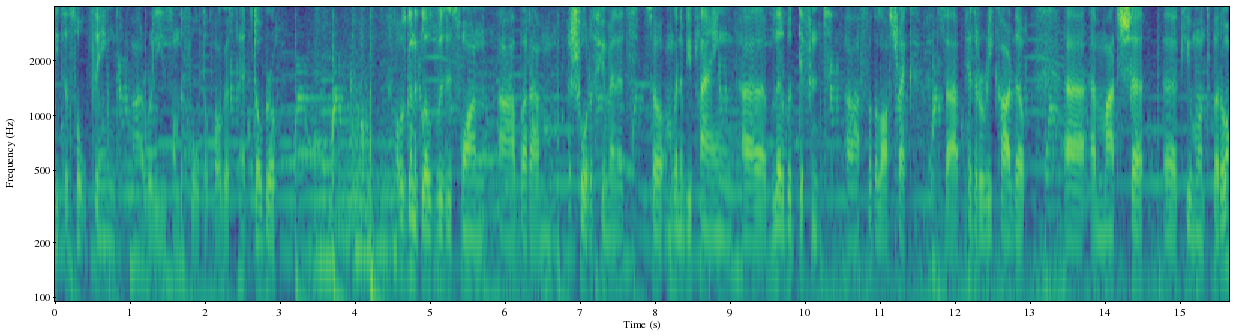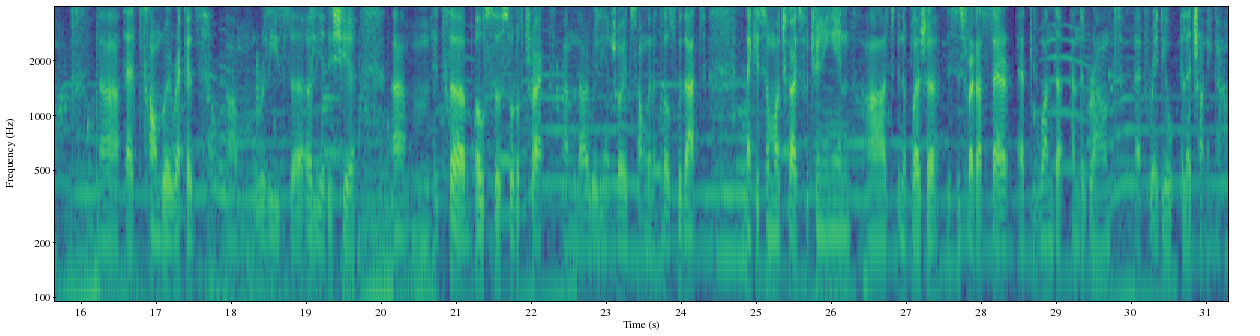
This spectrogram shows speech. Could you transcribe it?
It's a soul thing, uh, released on the 4th of August at Dobro. I was gonna close with this one, uh, but I'm short a few minutes, so I'm gonna be playing uh, a little bit different uh, for the last track. It's uh, Pedro Ricardo, uh, a Marcha uh, Que O Monte Parou at Soundway Records, um, released earlier this year. Um, it's a bossa sort of track, and I really enjoy it, so I'm gonna close with that. Thank you so much, guys, for tuning in. Uh, it's been a pleasure. This is Fred Aster at Luanda Underground at Radio Electronica.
